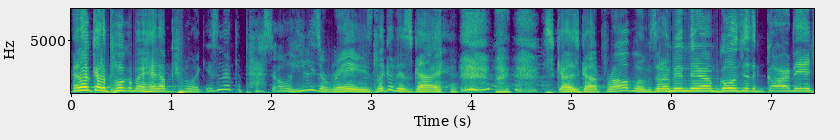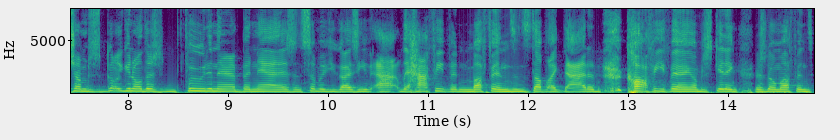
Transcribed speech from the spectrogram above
And I've got to poke my head up. People are like, isn't that the pastor? Oh, he needs a raise. Look at this guy. this guy's got problems. And I'm in there. I'm going through the garbage. I'm just, you know, there's food in there and bananas. And some of you guys eat half-eaten muffins and stuff like that and coffee thing. I'm just kidding. There's no muffins.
